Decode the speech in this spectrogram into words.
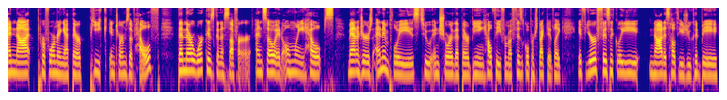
and not performing at their peak in terms of health, then their work is going to suffer. And so it only helps managers and employees to ensure that they're being healthy from a physical perspective. Like if you're physically not as healthy as you could be,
